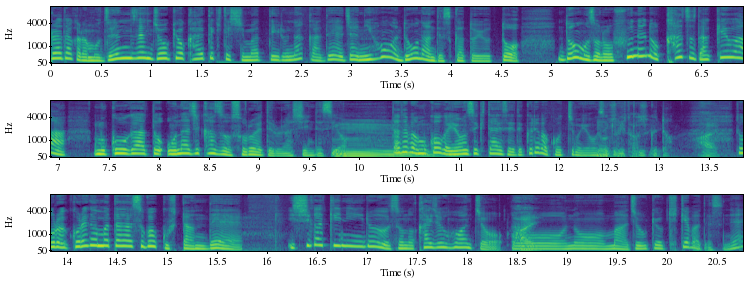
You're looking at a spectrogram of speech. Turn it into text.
れはだからもう全然状況を変えてきてしまっている中で、じゃあ日本はどうなんですかというと、どうもその船の数だけは向こう側と同じ数を揃えてるらしいんですよ。例えば向こうが4隻体制で来ればこっちも4隻で行くと。はい、ところがこれがまたすごく負担で、石垣にいるその海上保安庁の、まあ状況を聞けばですね、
